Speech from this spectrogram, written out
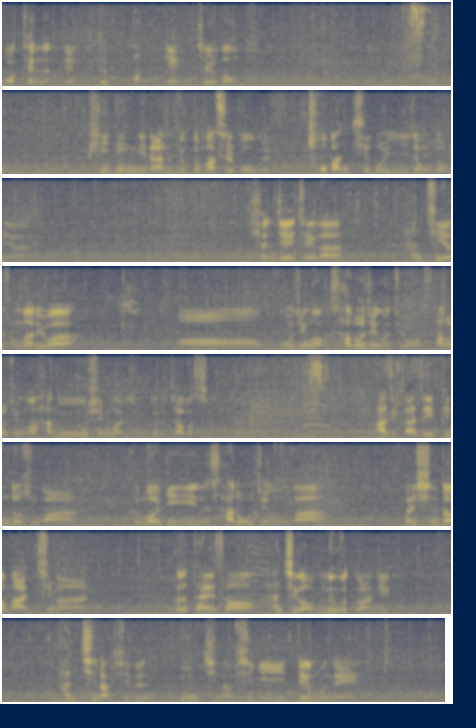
못했는데 뜻밖의 즐거움. 피딩이라는 것도 맛을 보고요. 초반치고 이 정도면 현재 제가 한치 여섯 마리와 어, 오징어, 살오징어죠. 살오징어 한 50마리 정도를 잡았어요. 아직까지 빈도수가 금어기인 살오징어가 훨씬 더 많지만 그렇다 해서 한치가 없는 것도 아니에요. 한치 낚시는 눈치 낚시기 때문에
